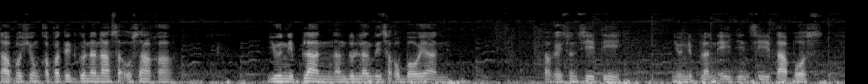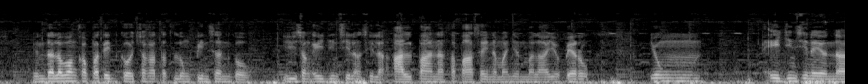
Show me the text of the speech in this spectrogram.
Tapos yung kapatid ko na nasa Osaka, Uniplan, nandun lang din sa Cubao yan. Sa Quezon City, Uniplan Agency. Tapos, yung dalawang kapatid ko, tsaka tatlong pinsan ko, isang agency lang sila, Alpha, nasa Pasay naman yun, malayo. Pero, yung agency na yun na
